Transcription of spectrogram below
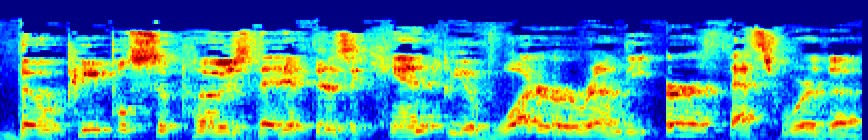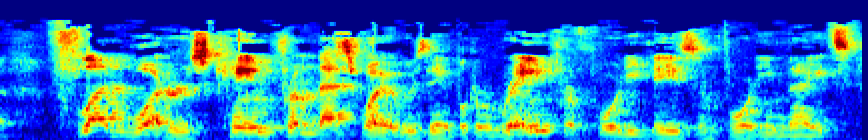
Though people suppose that if there's a canopy of water around the earth, that's where the flood waters came from. That's why it was able to rain for 40 days and 40 nights.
